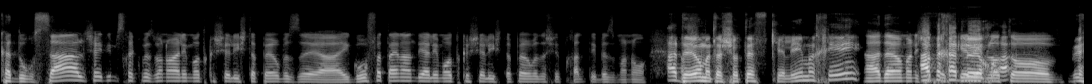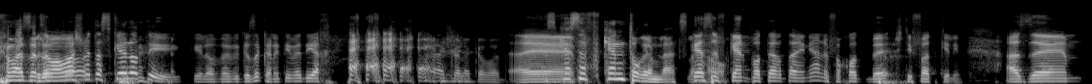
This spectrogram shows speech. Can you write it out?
כדורסל שהייתי משחק בזמנו היה לי מאוד קשה להשתפר בזה, האגרוף התאילנדי היה לי מאוד קשה להשתפר בזה שהתחלתי בזמנו. עד היום אתה שוטף כלים אחי? עד היום אני שוטף לא כלים לא טוב. ומה זה לא טוב? ממש מתסכל אותי, כאילו, ובגלל זה קניתי מדיח. אה, כל הכבוד. אז כסף כן תורם להצלחה. כסף כן פותר את העניין, לפחות בשטיפת כלים. אז אמ,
